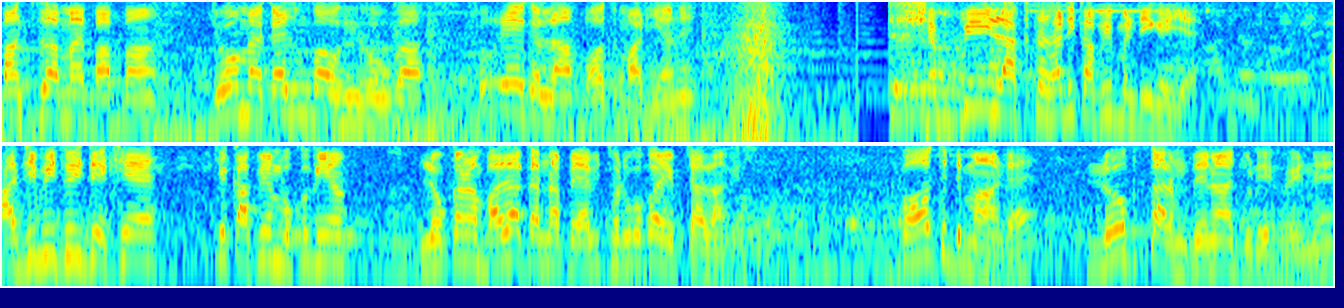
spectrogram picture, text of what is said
ਪੰਥ ਦਾ ਮੈਂ ਬਾਬਾ ਜੋ ਮੈਂ ਕਹਿ ਦੂੰਗਾ ਉਹੀ ਹੋਊਗਾ। ਸੋ ਇਹ ਗੱਲਾਂ ਬਹੁਤ ਮਾੜੀਆਂ ਨੇ। 26 ਲੱਖ ਤਾਂ ਸਾਡੀ ਕਾਪੀ ਵੰਡੀ ਗਈ ਹੈ। ਅੱਜ ਵੀ ਤੁਸੀਂ ਦੇਖਿਆ ਕਿ ਕਾਪੀਆਂ ਮੁੱਕ ਗਈਆਂ। ਲੋਕਾਂ ਨਾਲ ਵਾਅਦਾ ਕਰਨਾ ਪਿਆ ਵੀ ਤੁਹਾਡੇ ਕੋਲ ਘਰੇ ਪਹੁੰਚਾ ਦਾਂਗੇ ਅਸੀਂ। ਬਹੁਤ ਡਿਮਾਂਡ ਹੈ। ਲੋਕ ਧਰਮ ਦੇ ਨਾਲ ਜੁੜੇ ਹੋਏ ਨੇ,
